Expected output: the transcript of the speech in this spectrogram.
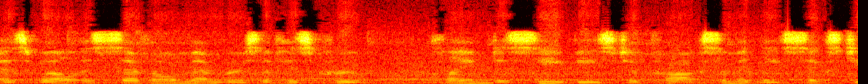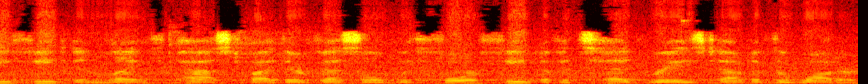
as well as several members of his crew, claimed a sea beast approximately 60 feet in length passed by their vessel with 4 feet of its head raised out of the water.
